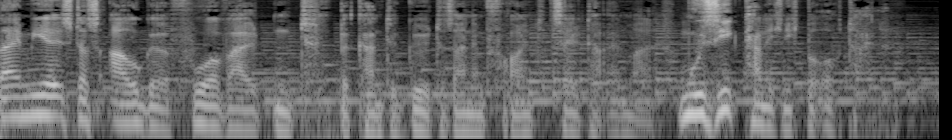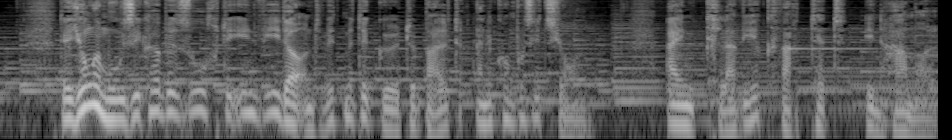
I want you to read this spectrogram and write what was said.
Bei mir ist das Auge vorwaltend, bekannte Goethe seinem Freund Zelter einmal. Musik kann ich nicht beurteilen. Der junge Musiker besuchte ihn wieder und widmete Goethe bald eine Komposition. Ein Klavierquartett in H-Moll.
